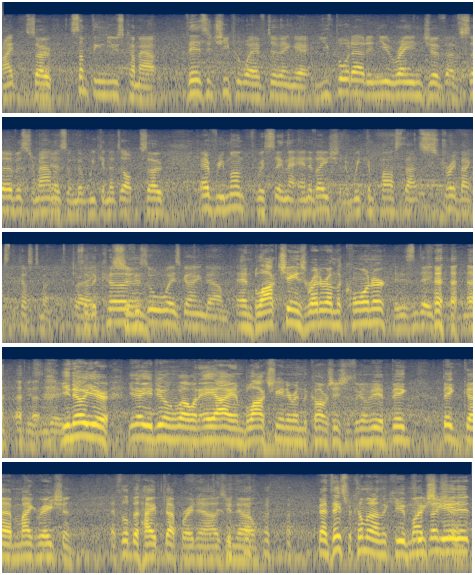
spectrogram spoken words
right? So something new's come out, there's a cheaper way of doing it. You've brought out a new range of, of service from Amazon yeah. that we can adopt. So every month we're seeing that innovation and we can pass that straight back to the customer. Right. So the curve Soon. is always going down. And blockchain's right around the corner. It is indeed. it is indeed. You know you're, you know you're doing well when AI and blockchain are in the conversation. It's going to be a big, big uh, migration. It's a little bit hyped up right now, as you know. ben, thanks for coming on theCUBE, appreciate pleasure. it.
